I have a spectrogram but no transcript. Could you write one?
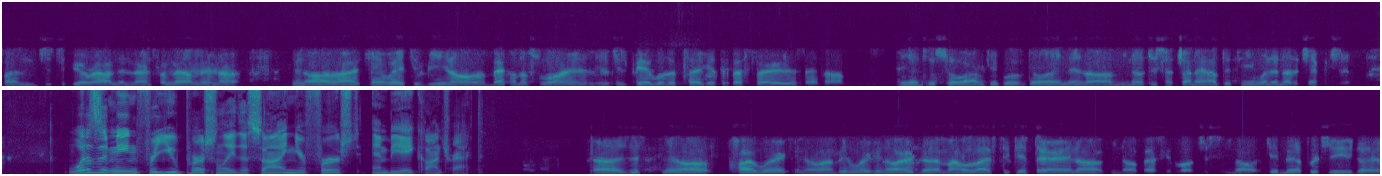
fun just to be around and learn from them, and uh, you know I can't wait to be you know back on the floor and just be able to play against the best players and um, you know just show what I'm capable of doing, and um, you know just trying to help the team win another championship. What does it mean for you personally to sign your first NBA contract? Uh, just you know, hard work. You know, I've been working hard uh, my whole life to get there, and uh, you know, basketball just you know gave me the opportunity to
